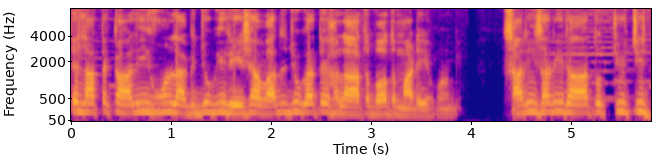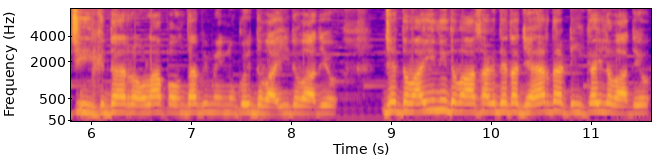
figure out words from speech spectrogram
ਤੇ ਲੱਤ ਕਾਲੀ ਹੋਣ ਲੱਗ ਜੂਗੀ, ਰੇਸ਼ਾ ਵੱਧ ਜੂਗਾ ਤੇ ਹਾਲਾਤ ਬਹੁਤ ਮਾੜੇ ਹੋਣਗੇ। ਸਾਰੀ ਸਾਰੀ ਰਾਤ ਉੱਚੀ ਉੱਚੀ ਚੀਕਦਾ, ਰੌਲਾ ਪਾਉਂਦਾ ਵੀ ਮੈਨੂੰ ਕੋਈ ਦਵਾਈ ਦਵਾ ਦਿਓ। ਜੇ ਦਵਾਈ ਨਹੀਂ ਦਵਾ ਸਕਦੇ ਤਾਂ ਜ਼ਹਿਰ ਦਾ ਟੀਕਾ ਹੀ ਲਵਾ ਦਿਓ।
